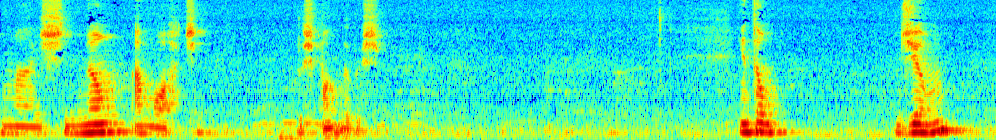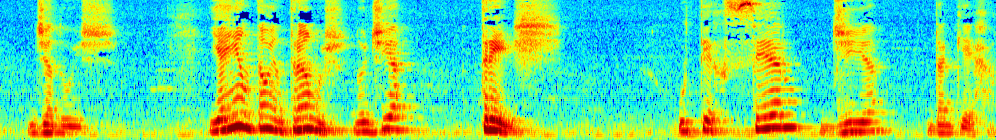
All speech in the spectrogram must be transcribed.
Mas não a morte dos pândavas. Então, dia 1, um, dia 2. E aí então entramos no dia 3 o terceiro dia da guerra.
